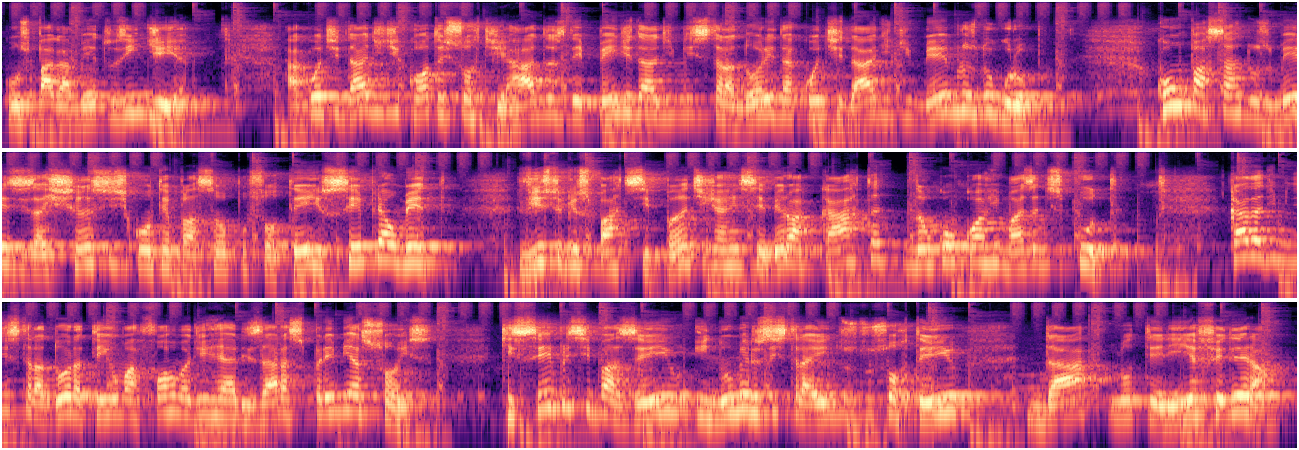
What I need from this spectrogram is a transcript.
com os pagamentos em dia. A quantidade de cotas sorteadas depende da administradora e da quantidade de membros do grupo. Com o passar dos meses, as chances de contemplação por sorteio sempre aumentam visto que os participantes já receberam a carta, não concorre mais à disputa. Cada administradora tem uma forma de realizar as premiações, que sempre se baseiam em números extraídos do sorteio da Loteria Federal.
